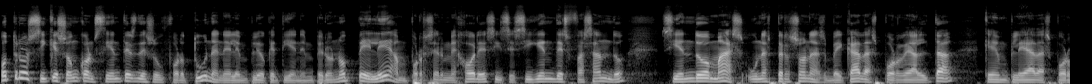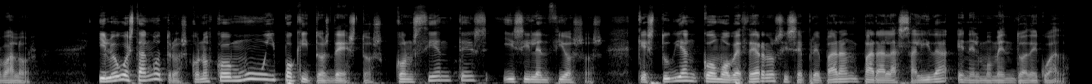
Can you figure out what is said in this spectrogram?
Otros sí que son conscientes de su fortuna en el empleo que tienen, pero no pelean por ser mejores y se siguen desfasando, siendo más unas personas becadas por lealtad que empleadas por valor. Y luego están otros, conozco muy poquitos de estos, conscientes y silenciosos, que estudian como becerros y se preparan para la salida en el momento adecuado.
